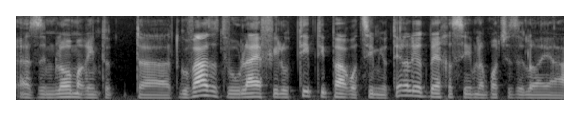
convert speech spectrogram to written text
אז הם לא מראים את התגובה הזאת, ואולי אפילו טיפ-טיפה רוצים יותר להיות ביחסים, למרות שזה לא היה...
